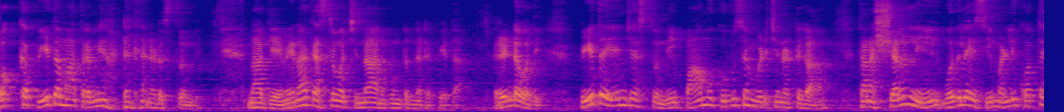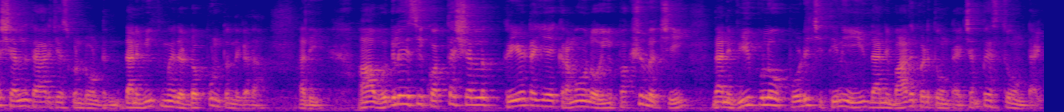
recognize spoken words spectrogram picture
ఒక్క పీత మాత్రమే అడ్డంగా నడుస్తుంది. నాకేమైనా కష్టం వచ్చిందా అనుకుంటుందట పీత. రెండవది పీత ఏం చేస్తుంది? పాము కుబుసం విడిచినట్టుగా తన షెల్ని వదిలేసి మళ్ళీ కొత్త షెల్ని తయారు చేసుకుంటూ ఉంటుంది. దాని వీపు మీద డప్పు ఉంటుంది కదా. అది ఆ వదిలేసి కొత్త షెల్ క్రియేట్ అయ్యే క్రమంలో ఈ పక్షులు వచ్చి దాని వీపులో పొడిచి తిని దాన్ని బాధ పెడుతూ ఉంటాయి చంపేస్తూ ఉంటాయి.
